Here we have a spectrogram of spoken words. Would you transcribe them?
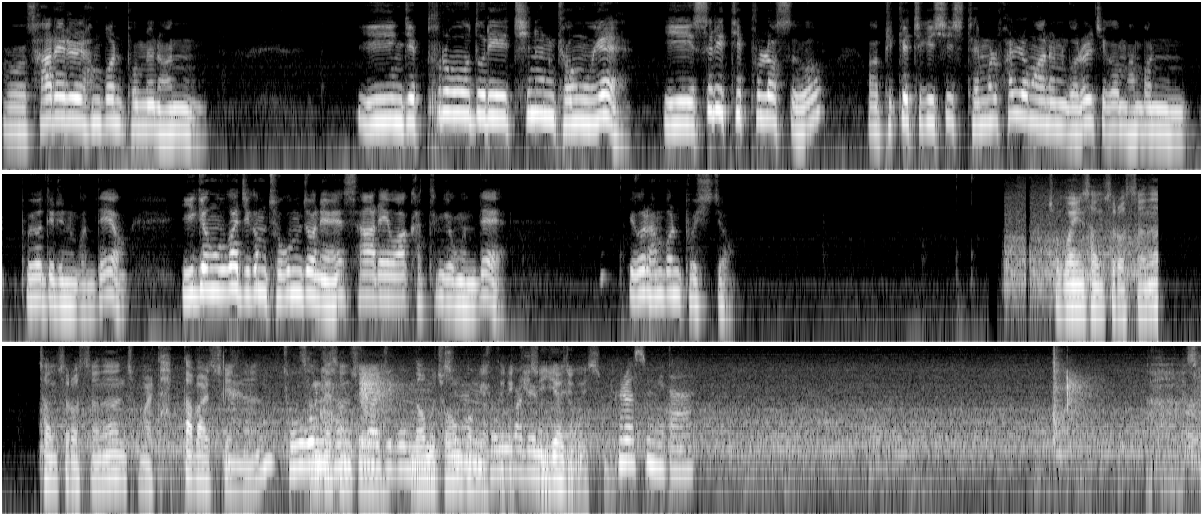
어, 사례를 한번 보면은 이 이제 프로들이 치는 경우에 이 3T 플러스 어, 빗개치기 시스템을 활용하는 거를 지금 한번 보여드리는 건데요. 이 경우가 지금 조금 전에 사례와 같은 경우인데 이걸 한번 보시죠. 조건인 선수로서는 선수로서는 정말 답답할 수 있는 조건인 상대 선수가 선수의 지금 너무 좋은 치는 공격들이 계속. 이어지고 있습니다. 그렇습니다.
